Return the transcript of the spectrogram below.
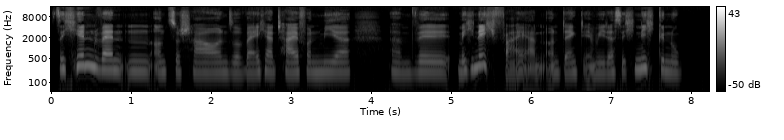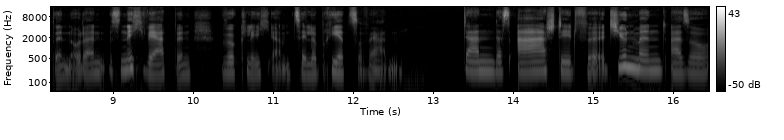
sich hinwenden und zu schauen, so welcher Teil von mir ähm, will mich nicht feiern und denkt irgendwie, dass ich nicht genug bin oder es nicht wert bin, wirklich ähm, zelebriert zu werden. Dann das A steht für Attunement, also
